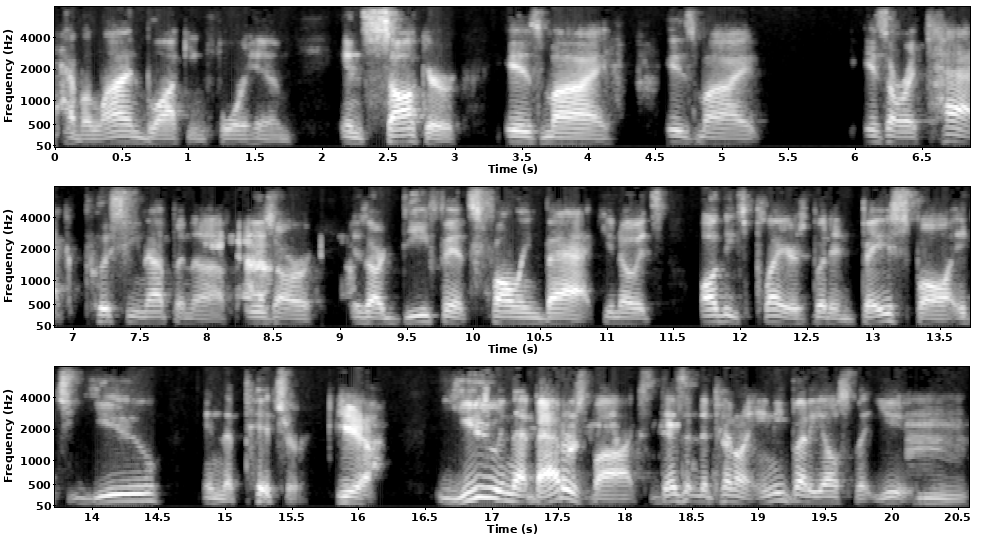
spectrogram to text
have a line blocking for him? In soccer, is my is my is our attack pushing up enough? Yeah. Is our is our defense falling back? You know, it's all these players, but in baseball, it's you in the pitcher. Yeah. You in that batter's box doesn't depend on anybody else but you. Mm.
